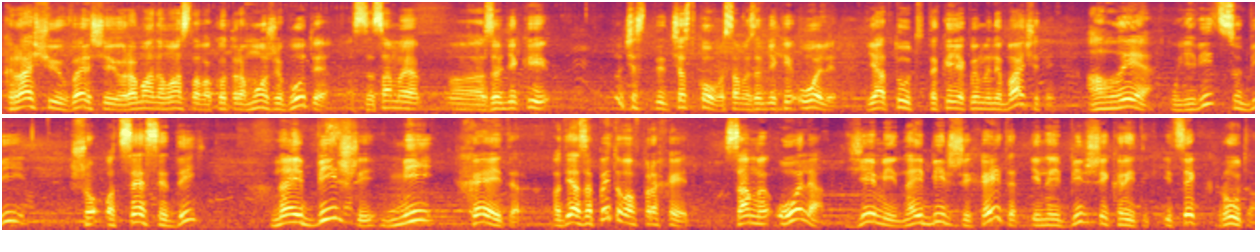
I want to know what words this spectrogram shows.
кращою версією Романа Маслова, котра може бути саме е, завдяки ну, частково саме завдяки Олі, я тут такий, як ви мене бачите. Але уявіть собі, що оце сидить найбільший мій хейтер. От я запитував про хейт. Саме Оля є мій найбільший хейтер і найбільший критик. І це круто,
